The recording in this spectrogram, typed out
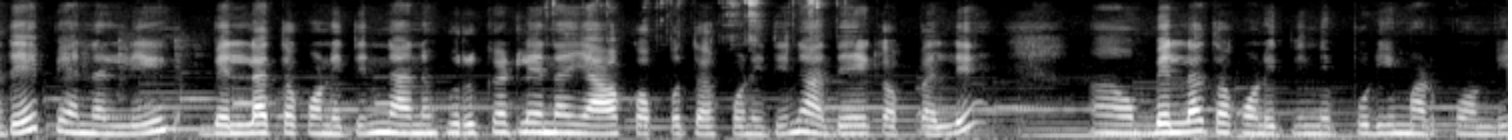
ಅದೇ ಪ್ಯಾನಲ್ಲಿ ಬೆಲ್ಲ ತೊಗೊಂಡಿದ್ದೀನಿ ನಾನು ಹುರುಗಡ್ಲೆನ ಯಾವ ಕಪ್ಪು ತೊಗೊಂಡಿದ್ದೀನಿ ಅದೇ ಕಪ್ಪಲ್ಲಿ ಬೆಲ್ಲ ತಗೊಂಡಿದ್ದೀನಿ ಪುಡಿ ಮಾಡ್ಕೊಂಡು,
